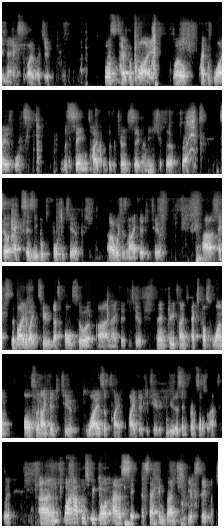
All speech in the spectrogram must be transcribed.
in the x divided by 2. What's the type of y? Well, type of y is what's the same type of the return statement in each of the brackets. So x is equal to 42, uh, which is an I32. Uh, x divided by 2, that's also a, uh, an I32. And then 3 times x plus 1, also an I32. y is of type I32. We can do this inference automatically. And what happens if we don't add a, se a second branch to the if statement?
